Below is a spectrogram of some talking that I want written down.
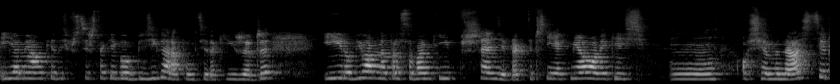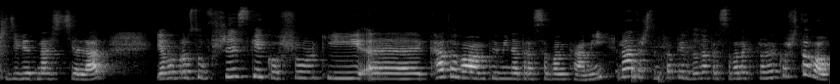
i ja miałam kiedyś przecież takiego bzika na punkcie takich rzeczy i robiłam naprasowanki wszędzie, praktycznie jak miałam jakieś mm, 18 czy 19 lat. Ja po prostu wszystkie koszulki e, katowałam tymi naprasowankami. No a też ten papier do naprasowanek trochę kosztował.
